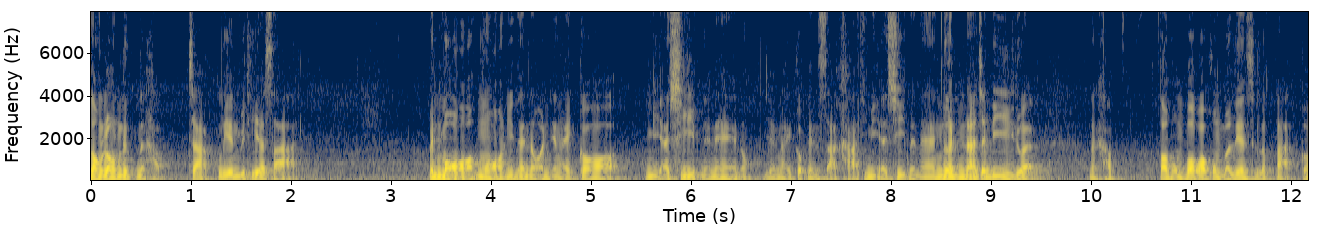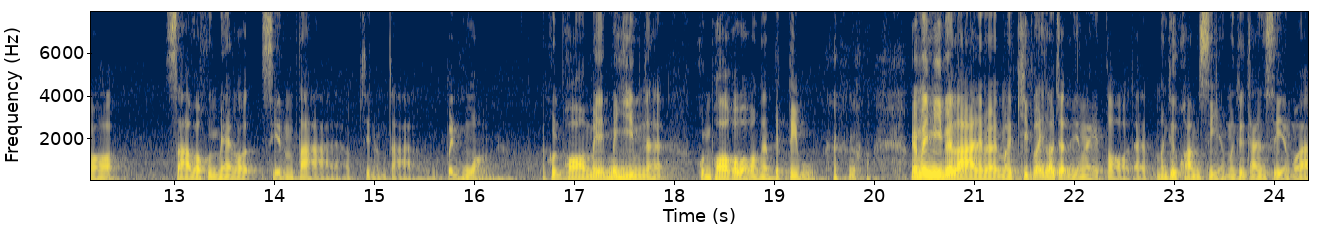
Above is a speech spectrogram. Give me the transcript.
ลองลองนึกนะครับ จากเรียนวิทยาศาสตร์ เป็นหมอหมอนี่แน่นอนยังไงก็มีอาชีพแน่ๆเนาะยังไงก็เป็นสาขาที่มีอาชีพแน่ๆเงินน่าจะดีด้วยนะครับ ตอนผมบอกว่าผมมาเรียนศิลปะก็ ทราบว่าคุณแม่ก็เสียน้ำตานะครับเสียน้ำตาเป็นห่วง แต่คุณพ่อไม่ไม่ยิ้มนะฮะคุณพ่อก็บอกว่างั้นไปติวมันไม่มีเวลาเลยมามาคิดว่าเราจะยังไงต่อแต่ มันคือความเสี่ยงมันคือการเสี่ยงว่า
